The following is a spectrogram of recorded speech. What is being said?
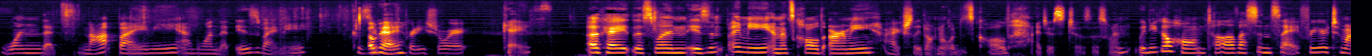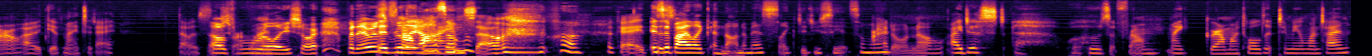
one that's not by me and one that is by me because they're Okay. both pretty short. Okay. Okay, this one isn't by me and it's called Army. I actually don't know what it's called. I just chose this one. When you go home, tell all of us and say, For your tomorrow, I would give my today. That was That was short one. really short, but it was It's really awesome. mine, so. Huh. okay. Is it by like anonymous? Like, did you see it somewhere? I don't know. I just, uh, well, who's it from? My grandma told it to me one time,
